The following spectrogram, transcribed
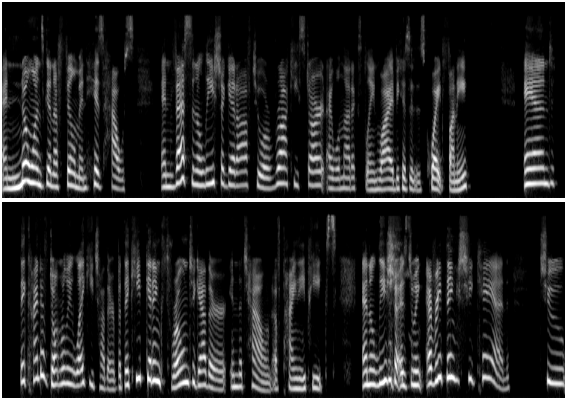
And no one's gonna film in his house. And Vess and Alicia get off to a rocky start. I will not explain why because it is quite funny. And they kind of don't really like each other, but they keep getting thrown together in the town of Piney Peaks. And Alicia is doing everything she can to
